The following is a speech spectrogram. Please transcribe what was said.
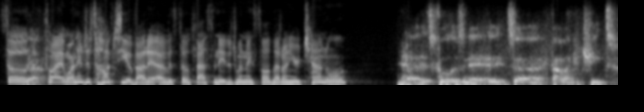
So yeah. that's why I wanted to talk to you about it. I was so fascinated when I saw that on your channel. Yeah, it's cool, isn't it? It's uh, kind of like a cheat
